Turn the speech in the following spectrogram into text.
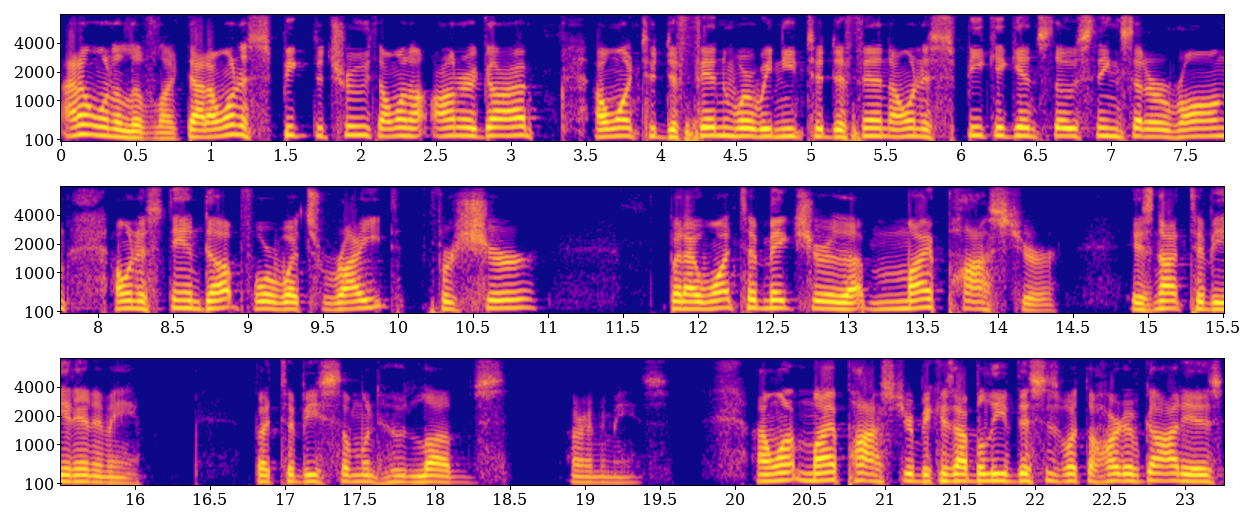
I don't want to live like that. I want to speak the truth. I want to honor God. I want to defend where we need to defend. I want to speak against those things that are wrong. I want to stand up for what's right for sure. But I want to make sure that my posture is not to be an enemy, but to be someone who loves our enemies. I want my posture because I believe this is what the heart of God is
